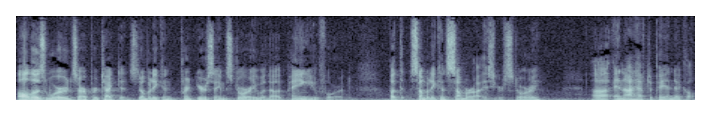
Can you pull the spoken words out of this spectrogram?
all those words are protected. So nobody can print your same story without paying you for it. But th- somebody can summarize your story uh, and not have to pay a nickel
